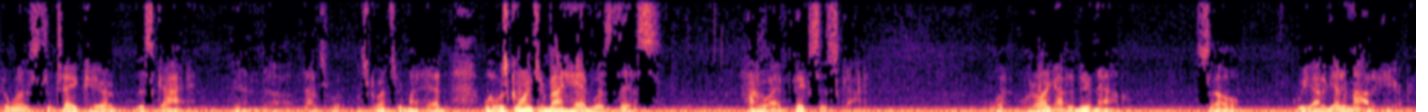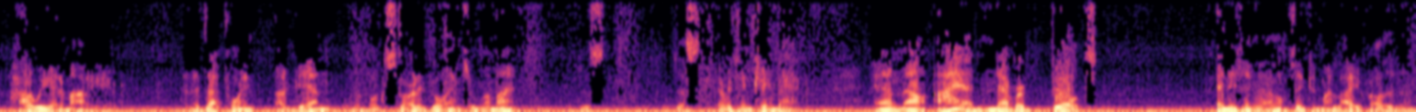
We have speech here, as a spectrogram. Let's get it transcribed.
It was to take care of this guy, and uh, that's what was going through my head. What was going through my head was this: How do I fix this guy? What What do I got to do now? So we got to get him out of here. How do we get him out of here? And at that point, again, the book started going through my mind. Just, just everything came back. And now I had never built anything I don't think in my life other than,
